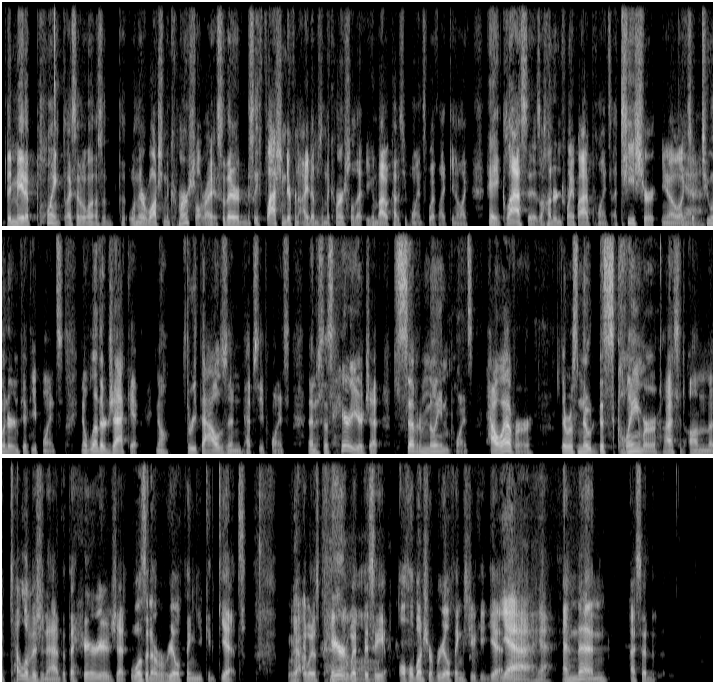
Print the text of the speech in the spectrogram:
they made a point. Like I said when when they were watching the commercial, right? So they're basically flashing different items in the commercial that you can buy with Pepsi points. With like you know like hey glasses 125 points, a T-shirt you know like so 250 points, you know leather jacket you know 3,000 Pepsi points. And it says Harrier jet 7 million points. However. There was no disclaimer, I said, on the television ad that the Harrier jet wasn't a real thing you could get yeah. it was paired with basically a whole bunch of real things you could get. Yeah, yeah. And then I said,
